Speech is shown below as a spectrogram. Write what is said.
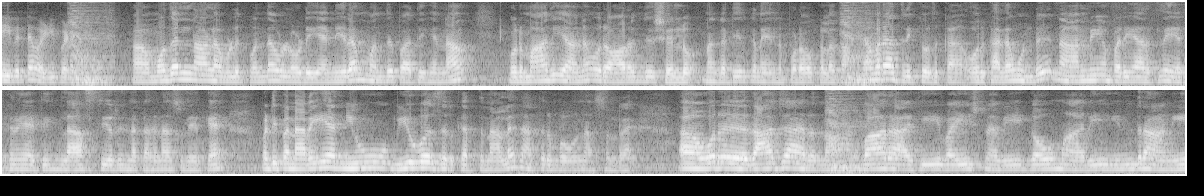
தெய்வத்தை வழிபடணும்? முதல் நாள் அவளுக்கு வந்து அவளுடைய நிறம் வந்து பார்த்திங்கன்னா ஒரு மாதிரியான ஒரு ஆரஞ்சு ஷெல்லோ நான் கட்டியிருக்கேன் இந்த புடவைக்களை தான். நவராத்திரிக்கு ஒரு க ஒரு கதை உண்டு. நான் ஆன்மீக பரிகாரத்தில் ஏற்கனவே ஐ திங்க் லாஸ்ட் இயர் இந்த கதை நான் சொல்லியிருக்கேன். பட் இப்போ நிறைய நியூ வியூவர்ஸ் இருக்கிறதுனால நான் திரும்பவும் நான் சொல்கிறேன் ஒரு ராஜா இருந்தான். வாராகி வைஷ்ணவி கௌமாரி இந்திராணி.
